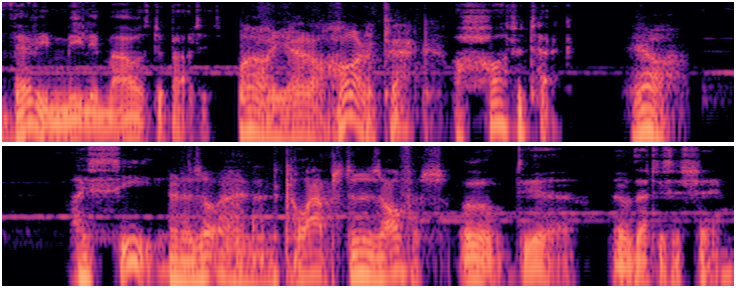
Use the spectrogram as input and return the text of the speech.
very mealy mouthed about it. Well, he had a heart attack. A heart attack? Yeah. I see. And, his, and collapsed in his office. Oh dear. Oh, that is a shame.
